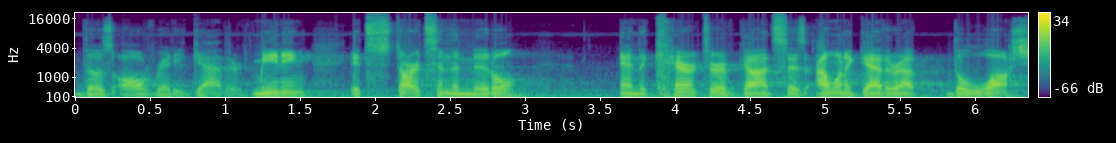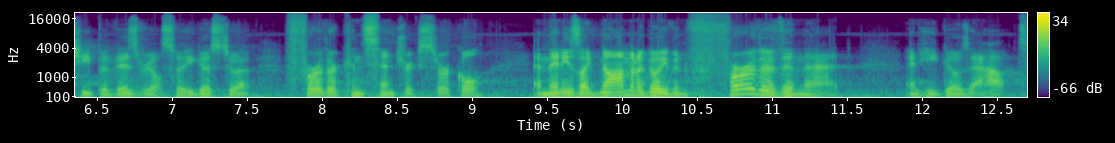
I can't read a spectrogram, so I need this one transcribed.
those already gathered. Meaning, it starts in the middle, and the character of God says, I want to gather out the lost sheep of Israel. So he goes to a further concentric circle, and then he's like, No, I'm going to go even further than that. And he goes out.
